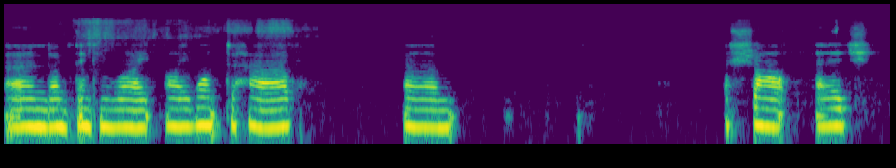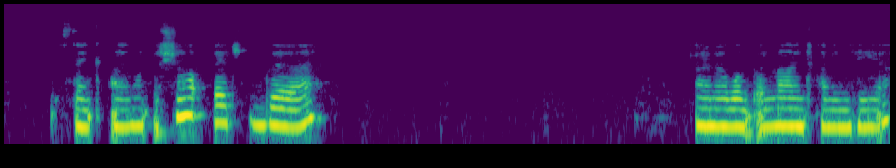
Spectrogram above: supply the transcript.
And I'm thinking, right, I want to have um, a sharp edge. Let's think, I want a sharp edge there and I want a line to come in here.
